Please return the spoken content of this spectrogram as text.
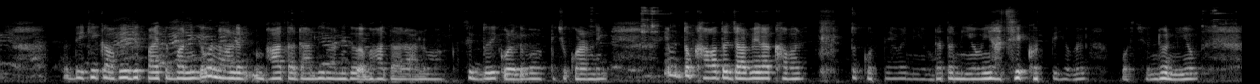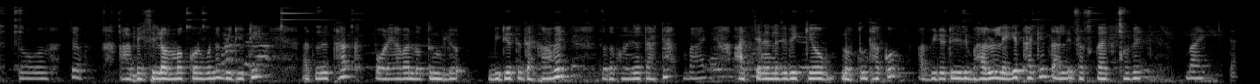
দেখি কাউকে যদি পাই তো বানিয়ে দেবো, নাহলে ভাত আর ডালি বানিয়ে দেবো, ভাত আর আলু মাখ, সিদ্ধই করে দেবো, কিছু করার নেই। এমনি তো খাওয়া তো যাবে না খাবার। তো করতে হবে, নিয়মটা তো নিয়মই আছে, করতেই হবে। প্রচণ্ড নিয়ম তো আর বেশি লম্বা করব না ভিডিওটি। এতদিন থাক, পরে আবার নতুন ভিডিওতে দেখা হবে। ততক্ষণ টাটা, বাই। আর চ্যানেলে যদি কেউ নতুন থাকো, আর ভিডিওটি যদি ভালো লেগে থাকে, তাহলে সাবস্ক্রাইব করবে। বাই।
